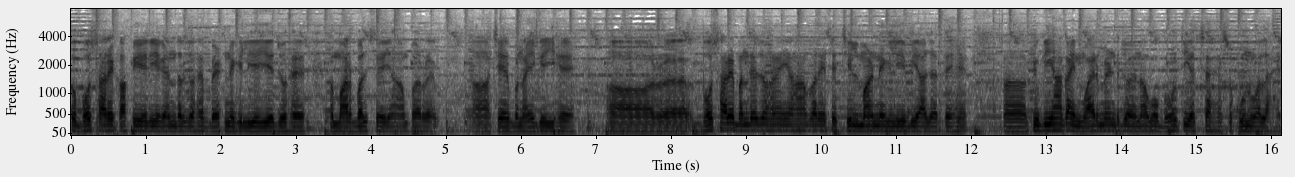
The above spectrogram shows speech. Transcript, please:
तो बहुत सारे काफ़ी एरिया के अंदर जो है बैठने के लिए ये जो है मार्बल से यहाँ पर चेयर बनाई गई है। और बहुत सारे बंदे जो हैं यहाँ पर ऐसे चिल मारने के लिए भी आ जाते हैं। क्योंकि यहाँ का इन्वायरमेंट जो है ना वो बहुत ही अच्छा है, सुकून वाला है।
